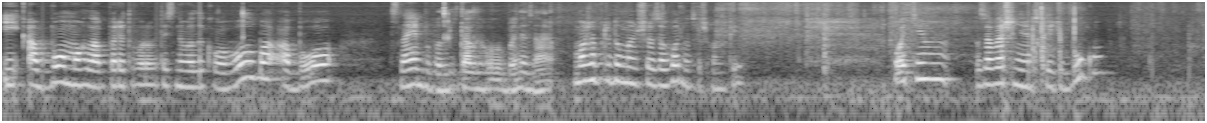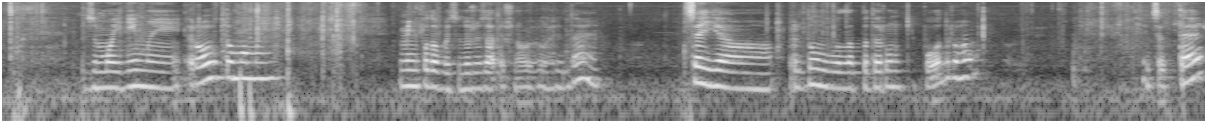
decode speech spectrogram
і або могла перетворюватись на великого голуба, або з неї б вилітали голуби, не знаю. Можна придумати, що завгодно, це ж One Piece. Потім завершення скетчбуку з моїми роздумами. Мені подобається дуже затишно виглядає. Це я придумувала подарунки подругам. І це теж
